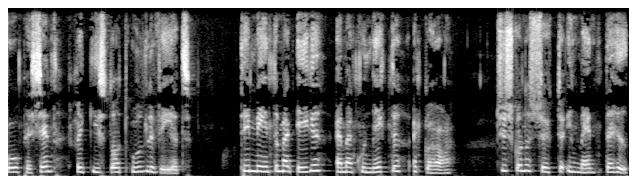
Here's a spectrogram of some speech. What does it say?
få patientregistret udleveret. Det mente man ikke, at man kunne nægte at gøre. Tyskerne søgte en mand, der hed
